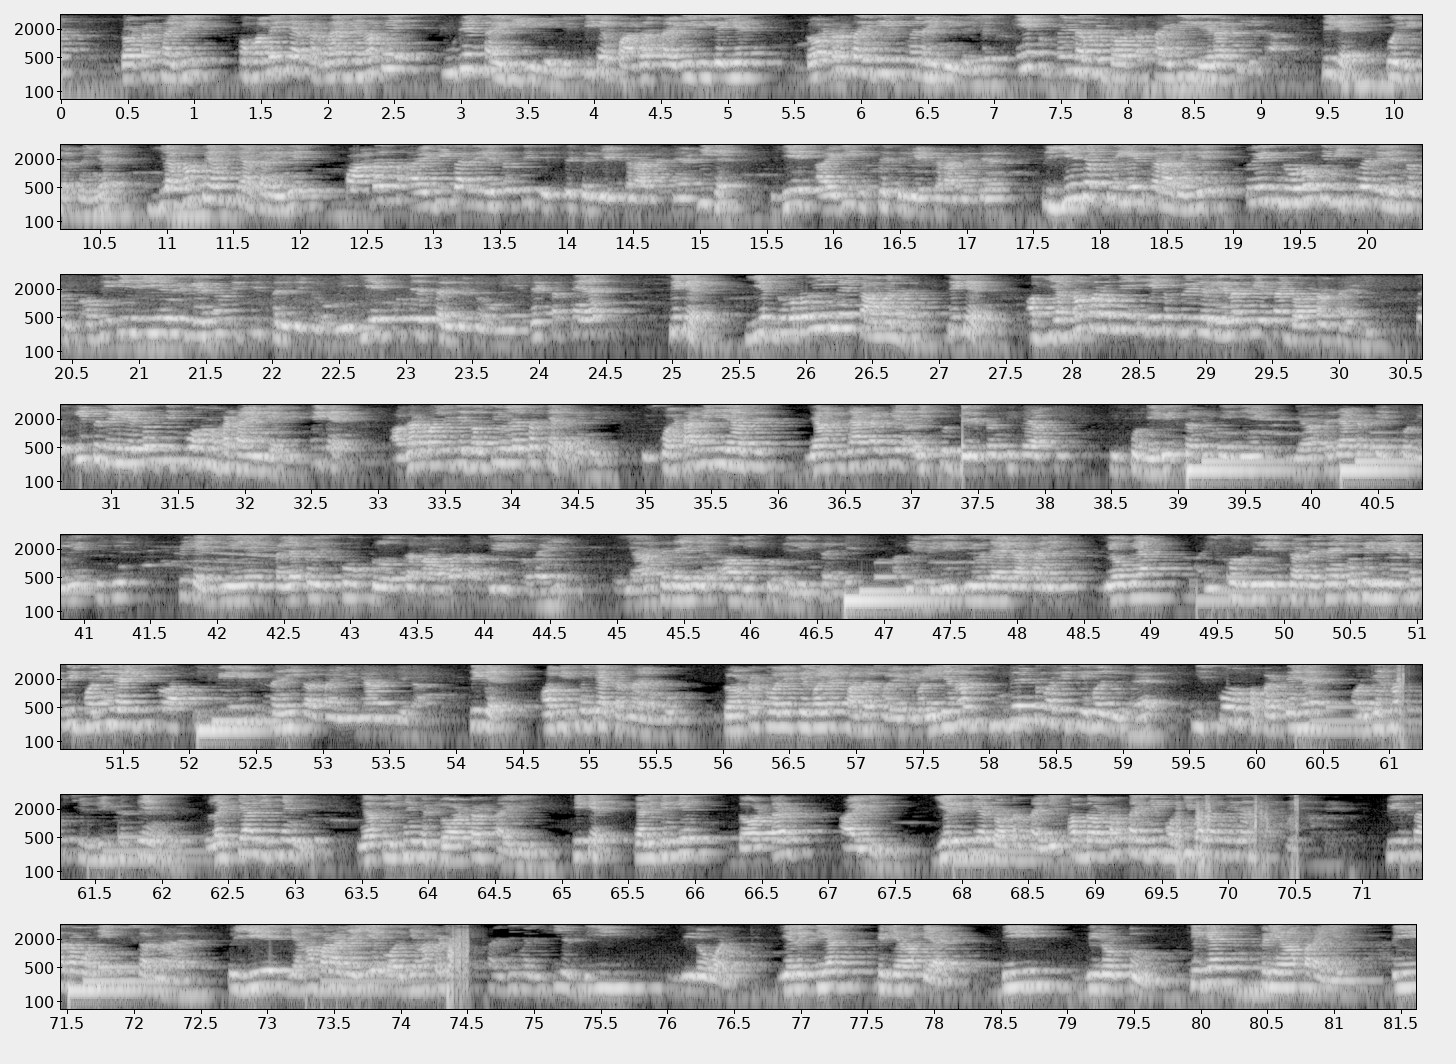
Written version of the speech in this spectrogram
डॉटर्स आईडी तो हमें क्या करना है? यहाँ पे स्टूडेंट आईडी दी गई है, ठीक है? फादर्स आईडी दी गई है डॉटर्स आईडी इसमें नहीं दी गई है। तो एक फ़ील्ड हमें डॉटर्स आईडी लेना चाहिए था, ठीक है? कोई दिक्कत नहीं है। यहाँ पे हम क्या करेंगे? फादर्स आईडी का रिलेशनशिप इससे क्रिएट करा देते हैं, ठीक है? ये आईडी इससे क्रिएट करा देते हैं। तो ये जब क्रिएट करा देंगे तो इन दोनों के बीच में रिलेशनशिप अब देखिए ये रिलेशनशिप किस तरीके से होगी? ये कुछ इस तरीके से होगी देख सकते हैं, ठीक है? ये दोनों ही में कॉमन है, ठीक है? अब यहाँ पर हमें एक फ़ील्ड लेना चाहिए था डॉटर्स आईडी तो इस रिलेशनशिप को हम हटाएँगे, ठीक है? अगर मान लीजिए गलती हो जाए, तब क्या करेंगे? इसको हटा दीजिए यहाँ से। यहाँ से जाकर के इसको रिलेशनशिप है आपकी। इसको डिलीट कर दीजिए। यहाँ से जाकर के इसको डिलीट कीजिए, ठीक है? ये पहले तो इसको क्लोज करना होगा, तब डिलीट होगा ये। तो यहाँ से जाइए, अब इसको डिलीट करिए अब ये डिलीट भी हो जाएगा से ये हो गया। इसको डिलीट कर देते हैं, क्योंकि रिलेशनशिप बनी रहेगी तो आप कुछ भी डिलीट नहीं कर पाएँगे, ध्यान दीजिएगा। ठीक है? अब इसमें क्या करना है आपको डॉटर्स वाली टेबल है फादर्स वाली टेबल यहाँ स्टूडेंट वाली टेबल जो है, इसको हम पकड़ते हैं और यहाँ कुछ लिखते हैं। लाइक क्या लिखेंगे? यहाँ पे लिखेंगे डॉटर्स आईडी ठीक है? क्या लिखेंगे? डॉटर्स आईडी ये लिख दिया डॉटर्स आईडी अब डॉटर्स आईडी वही वाला देना है। फिर सारा वही कुछ करना है। तो ये यहाँ पर आ जाइए और यहाँ पे डॉटर्स आईडी में लिखिए डी ज़ीरो वन ये लिख दिया, फिर यहाँ पे आए। डी ज़ीरो टू ठीक है? फिर यहाँ पर आइए। डी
